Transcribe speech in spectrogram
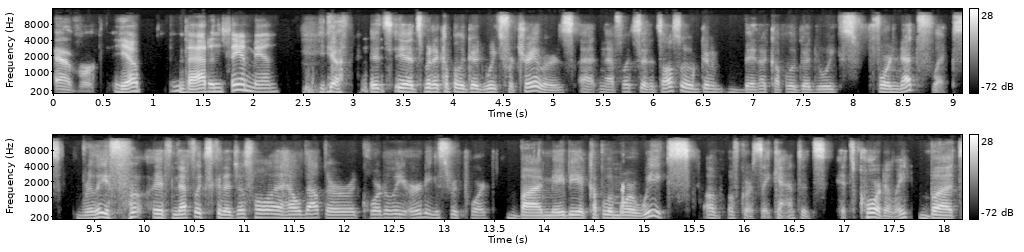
ever. Yep. That and Sandman yeah, it's yeah, it's been a couple of good weeks for trailers at Netflix, and it's also going to been a couple of good weeks for Netflix. Really, if if Netflix could have just hold, held out their quarterly earnings report by maybe a couple of more weeks, of, of course they can't. It's it's quarterly, but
